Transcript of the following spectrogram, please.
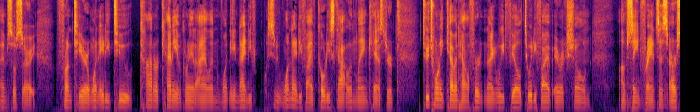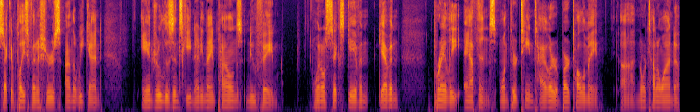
I'm so sorry. Frontier 182 Connor Kenny of Grand Island 190 excuse me 195 Cody Scotland Lancaster. 220 Kevin Halford Niagara Wheatfield 285 Eric Schoen of St. Francis. Our second place finishers on the weekend Andrew Luzinski 99 pounds New Newfane 106 Gavin Gavin Bradley Athens. 113 Tyler Bartolome uh, North Tonawanda.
